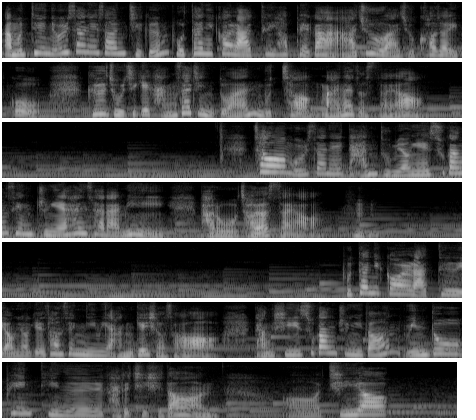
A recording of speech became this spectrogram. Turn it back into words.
아무튼 울산에선 지금 보타니컬 아트 협회가 아주 아주 커져 있고 그 조직의 강사진 또한 무척 많아졌어요. 처음 울산에 단 두 명의 수강생 중에 한 사람이 바로 저였어요. 보타니컬 아트 영역의 선생님이 안 계셔서 당시 수강 중이던 윈도우 페인팅을 가르치시던 어, 지역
